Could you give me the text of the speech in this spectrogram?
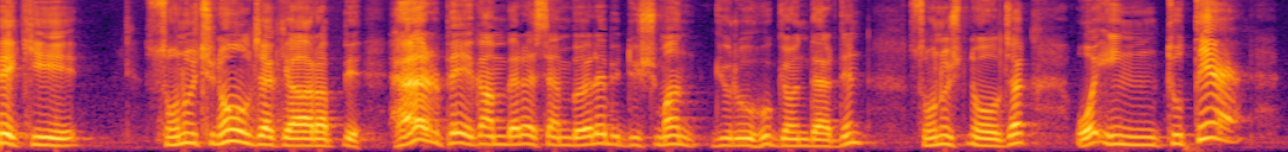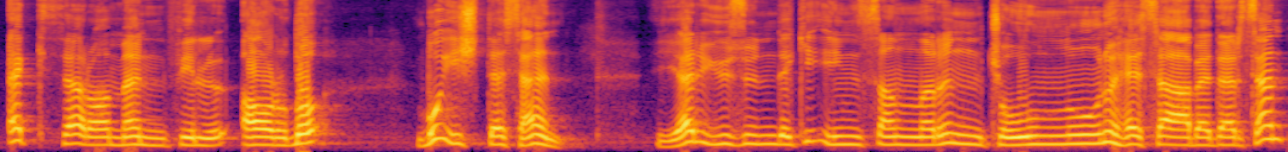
Peki sonuç ne olacak ya Rabbi? Her peygambere sen böyle bir düşman güruhu gönderdin. Sonuç ne olacak? O in tuti' eksera men fil ardu. Bu işte sen yeryüzündeki insanların çoğunluğunu hesap edersen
